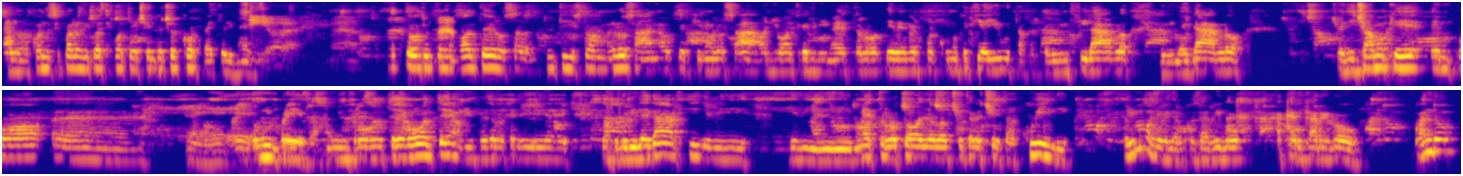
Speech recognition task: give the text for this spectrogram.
allora, quando si parla di questi 400 c'è il corpetto di mezzo. Sì, vabbè. Eh. Tutte le volte lo sa, tutti gli strongman lo sanno, per chi non lo sa, ogni volta che devi metterlo deve avere qualcuno che ti aiuta perché devi infilarlo, devi legarlo. Cioè, diciamo che è un po'. Eh, è un'impresa, è un'impresa tutte le volte, è un'impresa perché devi, devi legarti, devi, devi, metterlo, toglierlo, eccetera, eccetera. Quindi, prima voglio vedere cosa arrivo a caricare il RAW. Quando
